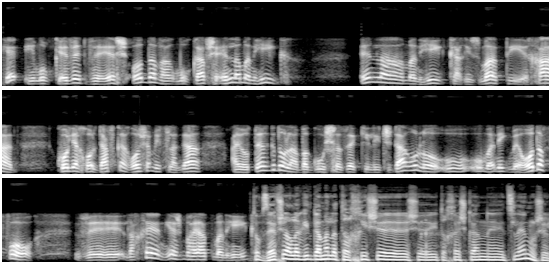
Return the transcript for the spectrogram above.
כן, היא מורכבת, ויש עוד דבר מורכב שאין לה מנהיג. אין לה מנהיג כריזמטי אחד, כל יכול. דווקא ראש המפלגה היותר גדולה בגוש הזה, קיליץ' דרולו, הוא, הוא מנהיג מאוד אפור. ולכן יש בעיית מנהיג. טוב, זה אפשר להגיד גם על התרחיש שהתרחש כאן אה, אצלנו, של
